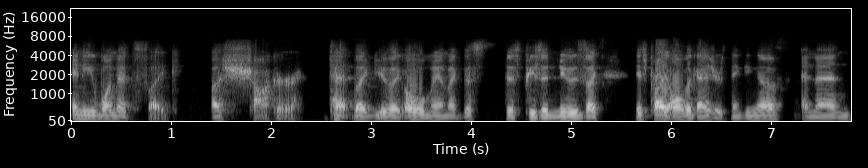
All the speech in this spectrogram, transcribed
anyone that's like a shocker. That like you're like, oh man, like this this piece of news, like it's probably all the guys you're thinking of, and then,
